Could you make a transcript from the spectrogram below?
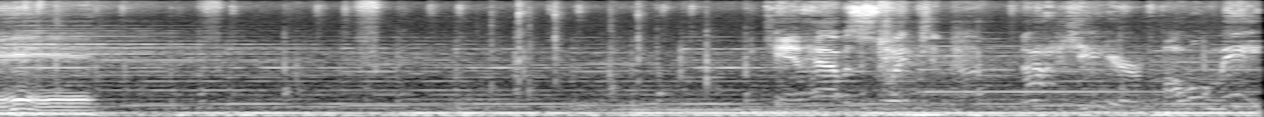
Eh. Can't have a switch in Not here. Follow me.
